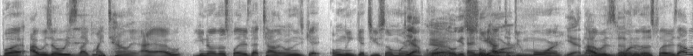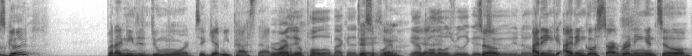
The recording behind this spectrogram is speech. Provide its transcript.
but I was always like my talent. I, I you know, those players that talent only get only gets you somewhere. yeah, of course. Yeah. It'll get and so you have to do more. Yeah, no, I was one of those players. That was good, but I needed to do more to get me past that. Reminds me of Polo back in the Discipline. day. Yeah, Yeah. Polo was really good so too. You know. I didn't I didn't go start running until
